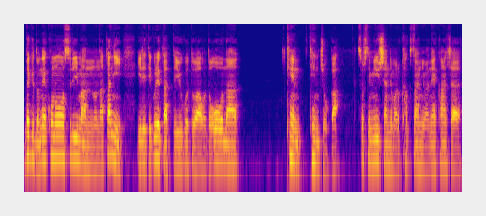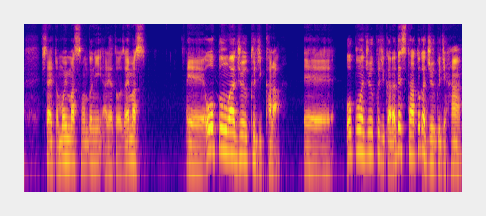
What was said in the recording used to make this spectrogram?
だけどね、このスリーマンの中に入れてくれたっていうことは、本当オーナー兼店長か、そしてミュージシャンでもある角さんにはね、感謝したいと思います。本当にありがとうございます。えーオープンは19時から、えーオープンは19時からで、スタートが19時半。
